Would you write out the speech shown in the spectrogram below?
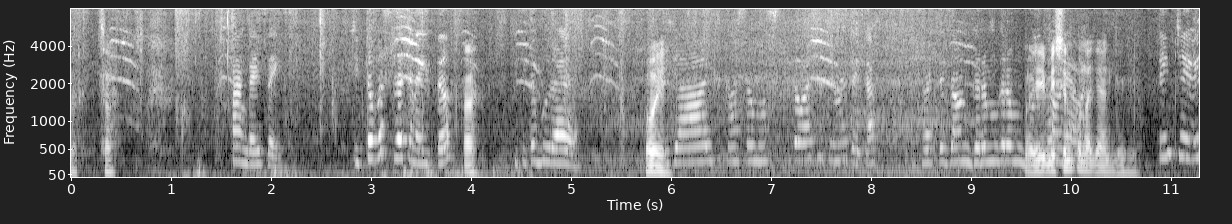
बरं चला. सांगायचंय इथं बसलं का नाही इथं? तिथं होय. इतकं असं मस्त का? असं वाटतं जाऊन गरम गरम गुळ ही मिशन कोणाची आणली ही? यावं. त्यांचे बी.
